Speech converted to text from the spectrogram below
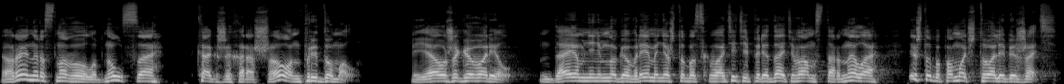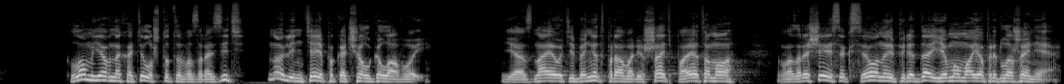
Рейнер снова улыбнулся. Как же хорошо он придумал. «Я уже говорил. Дай мне немного времени, чтобы схватить и передать вам Старнелла, и чтобы помочь Туале бежать». Клом явно хотел что-то возразить, но лентяй покачал головой. «Я знаю, у тебя нет права решать, поэтому... Возвращайся к Сиону и передай ему моё предложение.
